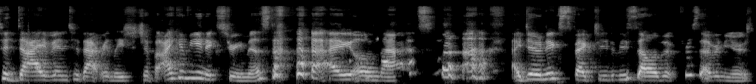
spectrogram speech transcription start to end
to dive into that relationship. I can be an extremist. I own that. I don't expect you to be celibate for 7 years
